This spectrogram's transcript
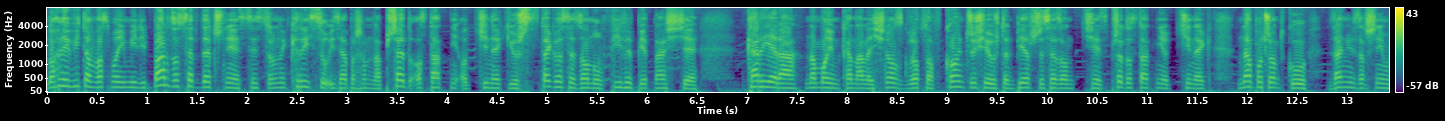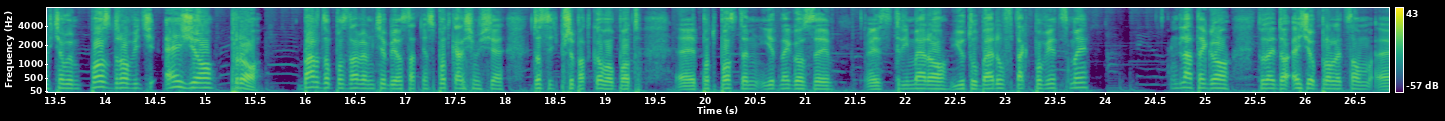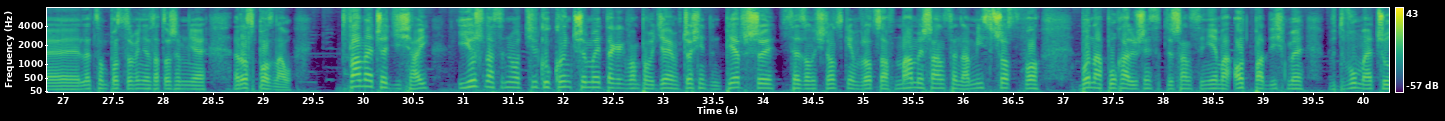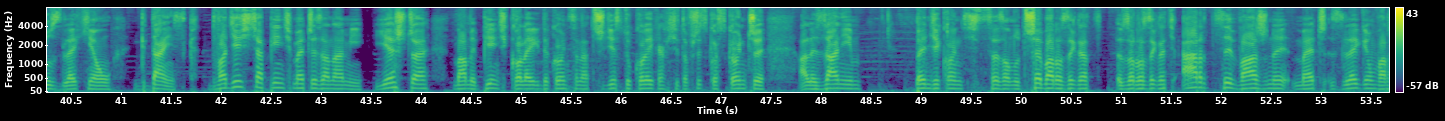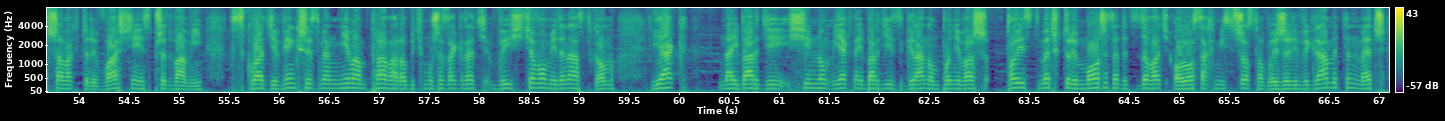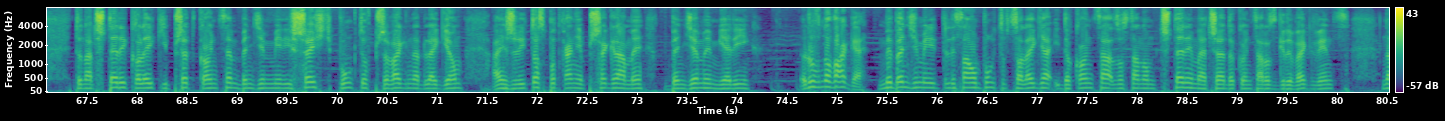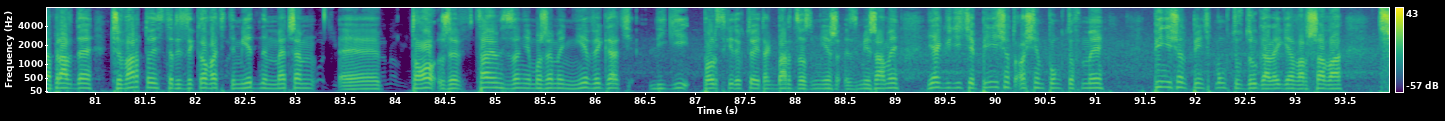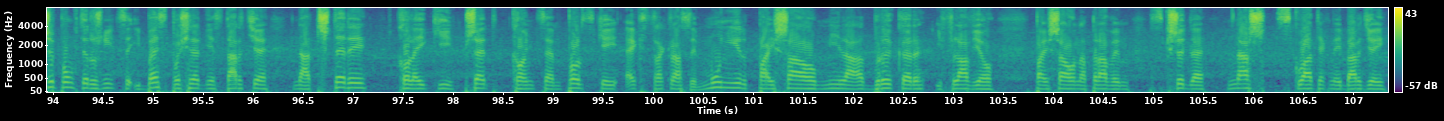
No hej, witam was moi mili bardzo serdecznie, z tej strony Chrisu i zapraszam na przedostatni odcinek już z tego sezonu FIFA 15 Kariera na moim kanale Śląsk Wrocław kończy się już ten pierwszy sezon, dzisiaj jest przedostatni odcinek. Na początku, zanim zaczniemy, chciałbym pozdrowić Ezio Pro. Bardzo pozdrawiam Ciebie, ostatnio spotkaliśmy się dosyć przypadkowo pod, e, pod postem jednego z e, streamero, youtuberów, tak powiedzmy. Dlatego tutaj do Ezio Pro lecą, e, lecą pozdrowienia za to, że mnie rozpoznał. Dwa mecze dzisiaj i już w następnym odcinku kończymy, tak jak wam powiedziałem wcześniej, ten pierwszy sezon Śląskiem Wrocław. Mamy szansę na mistrzostwo, bo na puchar już niestety szansy nie ma. Odpadliśmy w dwumeczu z Lechią Gdańsk. 25 meczy za nami jeszcze, mamy 5 kolejek do końca, na 30 kolejkach się to wszystko skończy, ale zanim będzie koniec sezonu, trzeba rozegrać, rozegrać arcyważny mecz z Legią Warszawa, który właśnie jest przed wami. W składzie większych zmian nie mam prawa robić, muszę zagrać wyjściową jedenastką, jak najbardziej silną i jak najbardziej zgraną, ponieważ to jest mecz, który może zadecydować o losach mistrzostwa, bo jeżeli wygramy ten mecz, to na cztery kolejki przed końcem będziemy mieli 6 punktów przewagi nad Legią, a jeżeli to spotkanie przegramy, będziemy mieli równowagę. My będziemy mieli tyle samo punktów co Legia i do końca zostaną cztery mecze do końca rozgrywek, więc naprawdę, czy warto jest ryzykować tym jednym meczem e, to, że w całym sezonie możemy nie wygrać Ligi Polskiej, do której tak bardzo zmierz zmierzamy. Jak widzicie, 58 punktów my, 55 punktów druga Legia Warszawa, 3 punkty różnicy i bezpośrednie starcie na 4 kolejki przed końcem polskiej ekstraklasy. Munir, Pajszao, Mila, Brücker i Flavio Pajszao na prawym skrzydle. Nasz skład jak najbardziej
